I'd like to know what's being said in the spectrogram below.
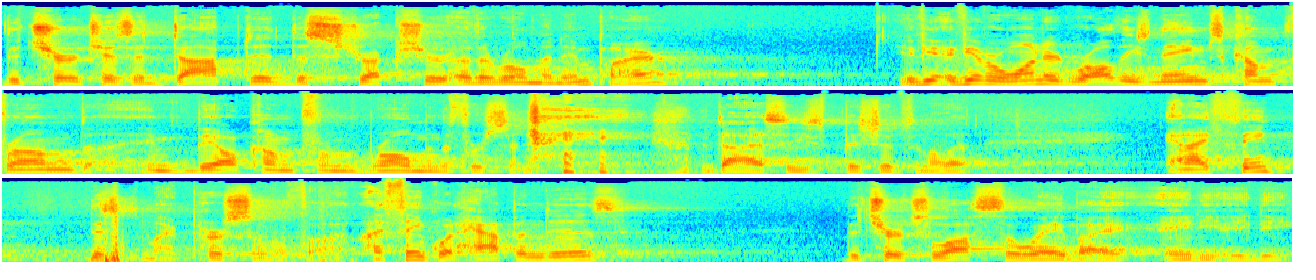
the church has adopted the structure of the Roman Empire. Have you, have you ever wondered where all these names come from? They all come from Rome in the first century the dioceses, bishops, and all that. And I think this is my personal thought. I think what happened is the church lost the way by 80 AD.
